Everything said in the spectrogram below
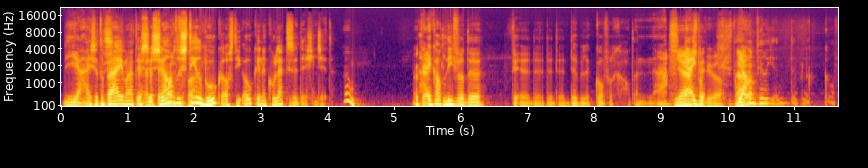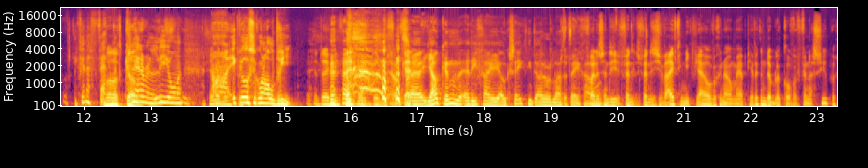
Ja, hij zit erbij, maar het is Ja, dezelfde steelbook als die ook in de Collector's Edition zit. Oké. Ah, ik had liever de, de, de, de, de dubbele cover gehad. En, ah, ja, ik, snap ben- je wel. Ja. Waarom wil je een dubbele cover? Ik vind het vet Omdat met het kan. Claire en Leon. Ja, ah, ik wil ze gewoon alle drie. Het- Oké. Eh, jouw kennende Eddie ga je je ook zeker niet daardoor laten tegenhouden. Fantasy, Fan- Fantasy 15 die ik voor jou overgenomen heb, die heeft ook een dubbele cover. Ik vind dat super.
